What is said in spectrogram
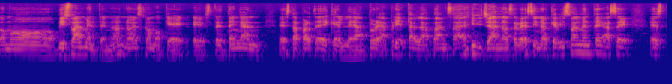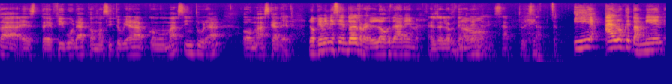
como visualmente, ¿no? No es como que este, tengan esta parte de que le apri- aprieta la panza y ya no se ve, sino que visualmente hace esta este, figura como si tuviera como más cintura o más cadera. Lo que viene siendo el reloj de arena. El reloj de No. arena, exacto, exacto. Y algo que también,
